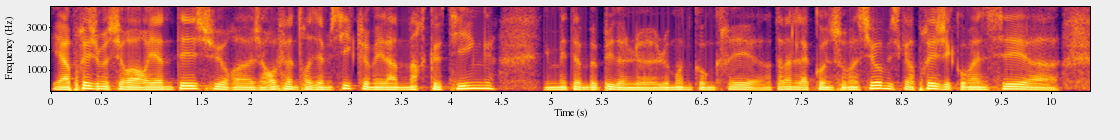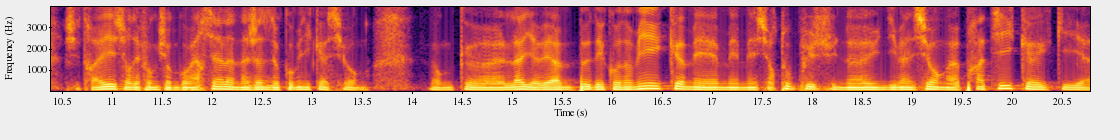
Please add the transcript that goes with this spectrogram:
Et après, je me suis réorienté sur, euh, j'ai refait un troisième cycle, mais là, marketing. Il me mettait un peu plus dans le, le monde concret, notamment de la consommation, puisqu'après, j'ai commencé à, j'ai travaillé sur des fonctions commerciales en agence de communication. Donc euh, là, il y avait un peu d'économique, mais, surtout plus une, une dimension euh, pratique qui, euh,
